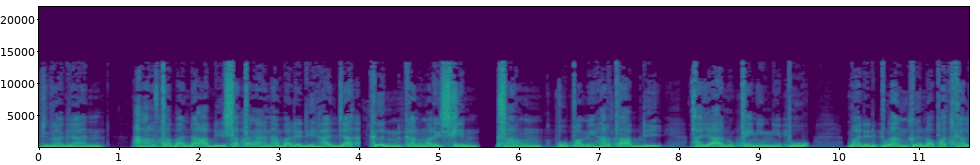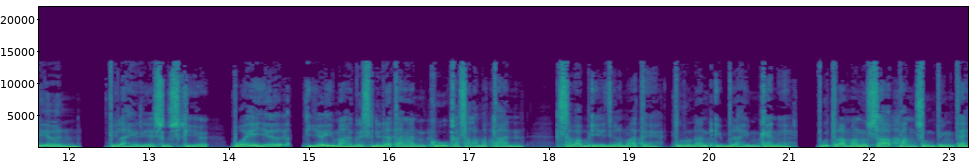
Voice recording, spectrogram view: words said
juragan harta banda Abdi satengahna badai dihajatken kanumariskin sareng upami harta Abdi aya anu kenging nipu badai dipulangkan opat kalian pilahir Yesus Ky poie ia imah ge didatanganku kasalametan. sabab ia jelema teh turunan Ibrahim kene. Putra manusia pangsumping teh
